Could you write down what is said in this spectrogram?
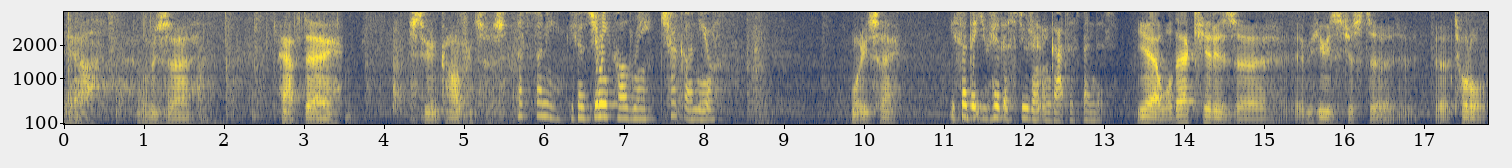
Yeah, it was uh, half day. Student conferences. That's funny because Jimmy called me check on you. What do you say? He said that you hit a student and got suspended. Yeah, well, that kid is, uh, he was just a, a total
